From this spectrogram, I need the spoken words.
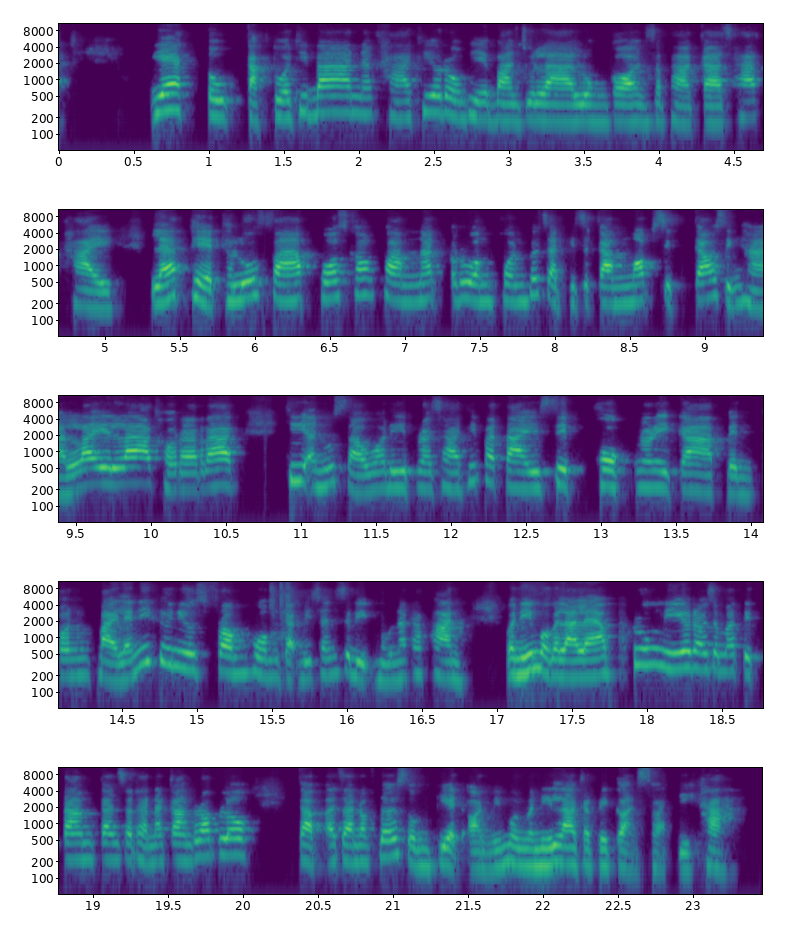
แยกตัวกักตัวที่บ้านนะคะ ที่โรงพยาบาลจุฬาลงกรณ์สภากาชาติไทย และเพจทะลุฟ้าโพสต์ข้อความนัดรวมพลเพื่อจัดกิจกรรมม็อบ 19 สิงหาไล่ล่าทรราช ที่อนุสาวรีย์ประชาธิปไตย 16นาฬิกาเป็นต้นไป และนี่คือ News from Home กับดิฉันสิริบุญนัทพันธ์วันนี้หมดเวลาแล้ว พรุ่งนี้เราจะมาติดตามการสถานการณ์รอบโลกกับอาจารย์ดรสมเกียรติอ่อนวิมลวันนี้ลากันไปก่อนสวัสดีค่ะ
